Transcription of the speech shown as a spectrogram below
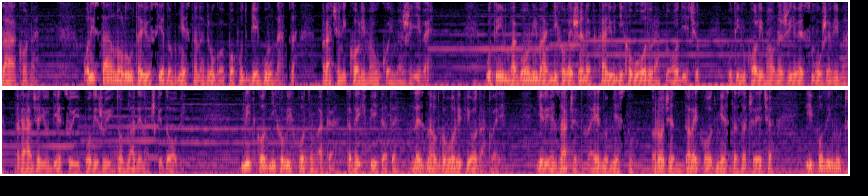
zakona. Oni stalno lutaju s jednog mjesta na drugo, poput bjegunaca, praćeni kolima u kojima žive. U tim vagonima njihove žene tkaju njihovu odvratnu odjeću. U tim kolima ona žive s muževima, rađaju djecu i podižu ih do mladenačke dobi. Nitko od njihovih potomaka, kada ih pitate, ne zna odgovoriti odakle je, jer je začet na jednom mjestu, rođen daleko od mjesta začeća i podignut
